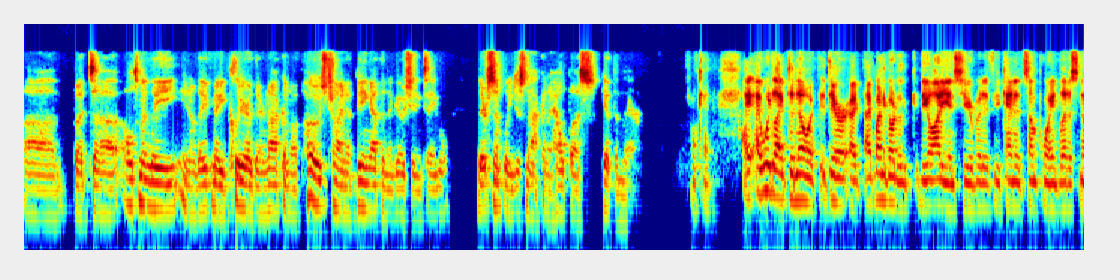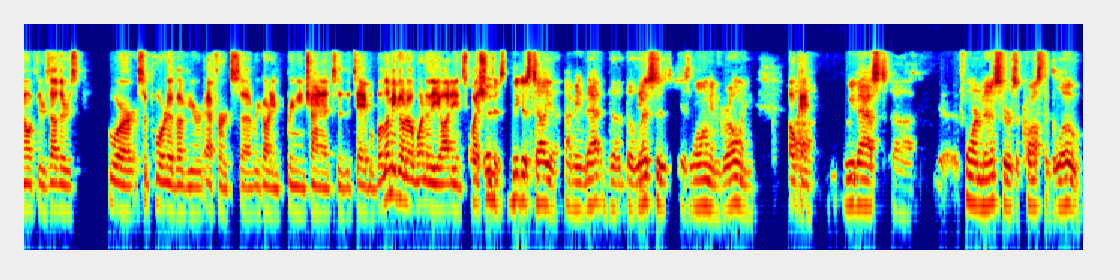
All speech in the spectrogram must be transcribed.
Uh, but uh, ultimately, you know, they've made clear they're not going to oppose China being at the negotiating table. They're simply just not going to help us get them there. Okay. I, I, would like to know if there, I, I want to go to the, the, audience here, but if you can at some point, let us know if there's others who are supportive of your efforts uh, regarding bringing China to the table. But let me go to one of the audience oh, questions. Let me just tell you, I mean, that the, the list is, is long and growing. Okay. Uh, we've asked uh, foreign ministers across the globe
